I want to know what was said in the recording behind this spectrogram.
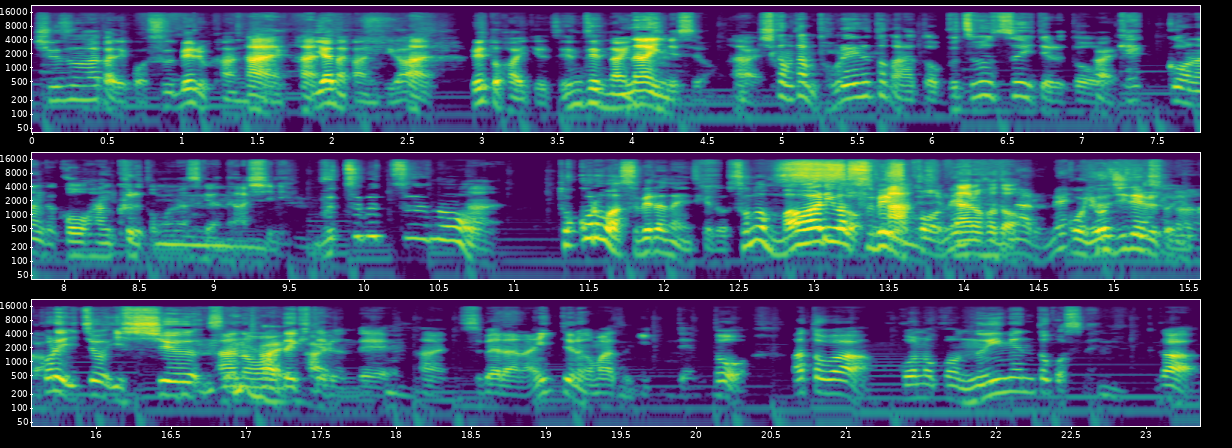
シューズの中でこう滑る感じ、はいはい。嫌な感じが、はい。レッド履いてると全然ないないんですよ、はい。はい。しかも多分トレイルとかだとブツブツついてると、はい。結構なんか後半来ると思いますけどね、うん。足に。ブツブツのはい。ところは滑らないんですけど、その周りは滑るんですよ。そう。あなるほど。なるね。こうよじれるというか。これ一応一周あの、はいできてるんで、ははい。滑らないっていうのがまず1点とあとはこのこの縫い目のとこですね、が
